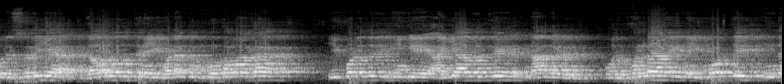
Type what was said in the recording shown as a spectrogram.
ஒரு சிறிய கௌரவத்தினை வழங்கும் முகமாக இப்பொழுது இங்கே ஐயாவுக்கு நாங்கள் ஒரு பொன்னாடையினை போட்டு இந்த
